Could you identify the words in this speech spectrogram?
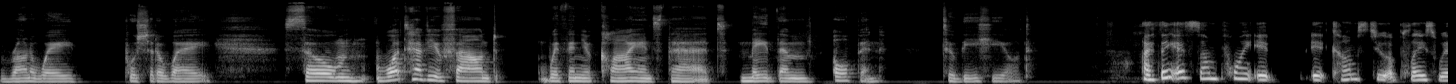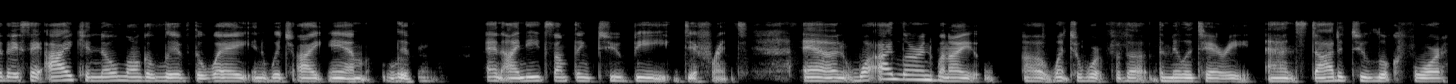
run away, push it away. So, um, what have you found within your clients that made them open to be healed? I think at some point it it comes to a place where they say, I can no longer live the way in which I am living. And I need something to be different. And what I learned when I uh, went to work for the, the military and started to look for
